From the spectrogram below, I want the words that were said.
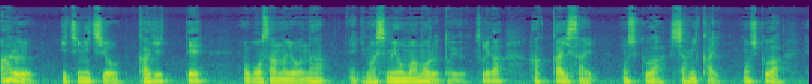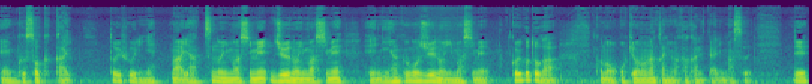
ー、ある一日を限ってお坊さんのような戒めを守るというそれが八戒祭もしくは三味会もしくは、えー、具足会というふうにね、まあ、8つの戒め10の戒め、250の戒めこういうことがこのお経の中には書かれてあります。で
